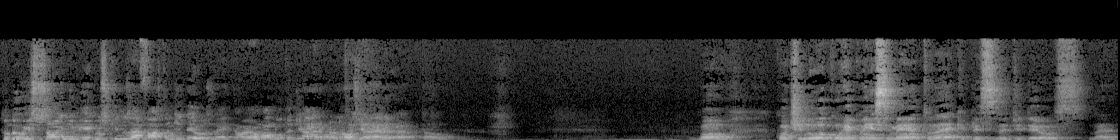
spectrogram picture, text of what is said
Tudo isso são inimigos que nos afastam de Deus, né? Então é uma luta diária é para nós. Diária, cara. Então... Bom, continua com o reconhecimento, né? Que precisa de Deus, né?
